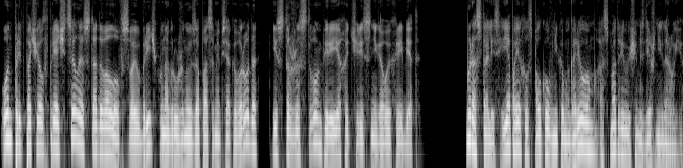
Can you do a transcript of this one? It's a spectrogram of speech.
Он предпочел впрячь целое стадо валов в свою бричку, нагруженную запасами всякого рода, и с торжеством переехать через снеговой хребет. Мы расстались, и я поехал с полковником Огаревым, осматривающим здешние дороги.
